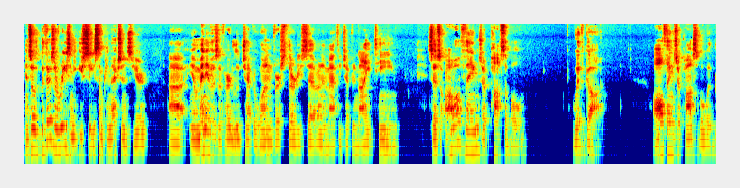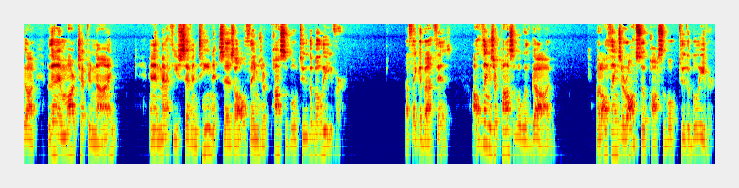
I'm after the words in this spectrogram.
And so, but there's a reason you see some connections here uh, you know, many of us have heard Luke chapter 1, verse 37, and Matthew chapter 19 says, All things are possible with God. All things are possible with God. But then in Mark chapter 9 and in Matthew 17, it says, All things are possible to the believer. Now think about this. All things are possible with God, but all things are also possible to the believer.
